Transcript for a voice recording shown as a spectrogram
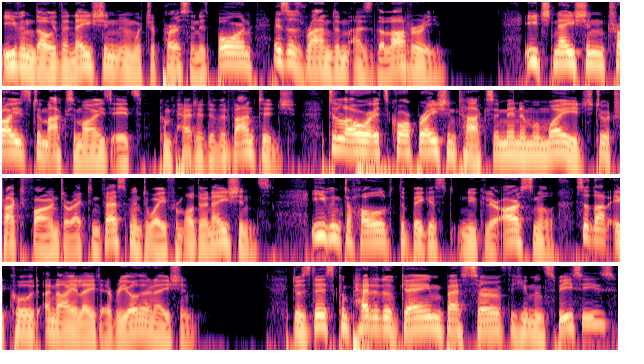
even though the nation in which a person is born is as random as the lottery. Each nation tries to maximize its competitive advantage, to lower its corporation tax and minimum wage to attract foreign direct investment away from other nations, even to hold the biggest nuclear arsenal so that it could annihilate every other nation. Does this competitive game best serve the human species?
